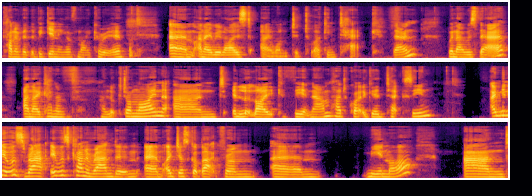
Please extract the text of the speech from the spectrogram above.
kind of at the beginning of my career, um, and I realised I wanted to work in tech then when I was there, and I kind of I looked online and it looked like Vietnam had quite a good tech scene. I mean, it was ra- it was kind of random. Um, I just got back from um, Myanmar, and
